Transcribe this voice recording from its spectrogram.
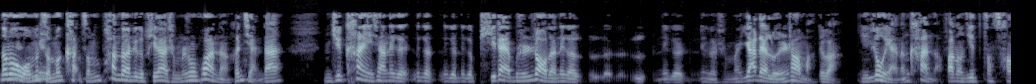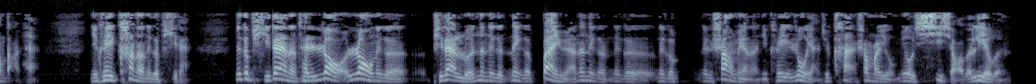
那么我们怎么看怎么判断这个皮带什么时候换呢？很简单，你去看一下那个那个那个那个皮带不是绕在那个呃那个那个什么压带轮上嘛，对吧？你肉眼能看到，发动机舱舱打开，你可以看到那个皮带。那个皮带呢，它绕绕那个皮带轮的那个那个半圆的那个那个那个那个上面呢，你可以肉眼去看上面有没有细小的裂纹。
